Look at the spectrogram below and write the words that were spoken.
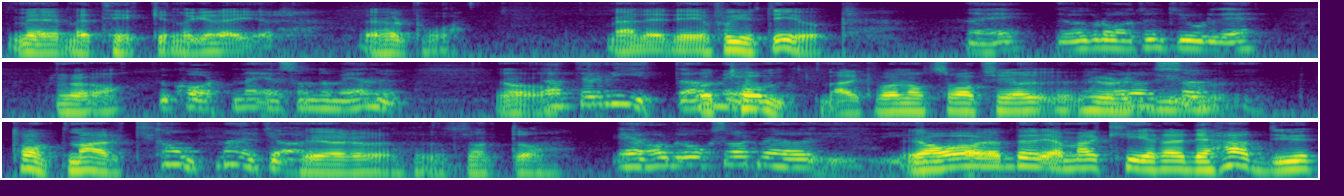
med, med tecken och grejer. Jag höll på. Men det, det får ju inte ge upp. Nej, jag var glad att du inte gjorde det. Ja, För kartorna är som de är nu. ja. Att rita Och med tomtmark var något sak som jag hörde... Vadå, så- Tomtmark. tomtmark, ja. Gör och sånt då. Har du också varit med och... Ja, jag började markera. Det hade ju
